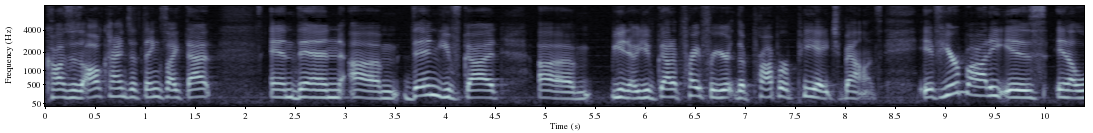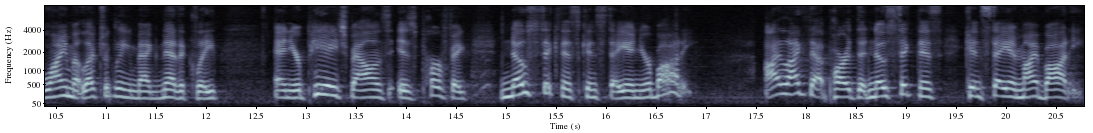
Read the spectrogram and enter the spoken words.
causes all kinds of things like that. And then, um, then you've got, um, you know, you've got to pray for your the proper pH balance. If your body is in alignment electrically, magnetically, and your pH balance is perfect, no sickness can stay in your body. I like that part that no sickness can stay in my body.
